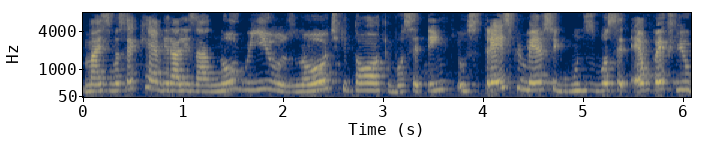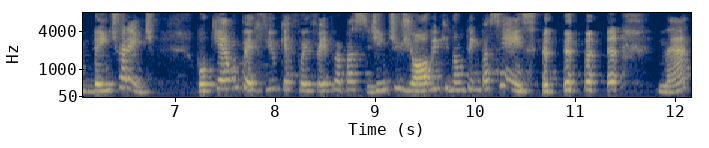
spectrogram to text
Mas se você quer viralizar no Reels, no TikTok, você tem os três primeiros segundos, você é um perfil bem diferente. Porque é um perfil que foi feito para gente jovem que não tem paciência, né?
